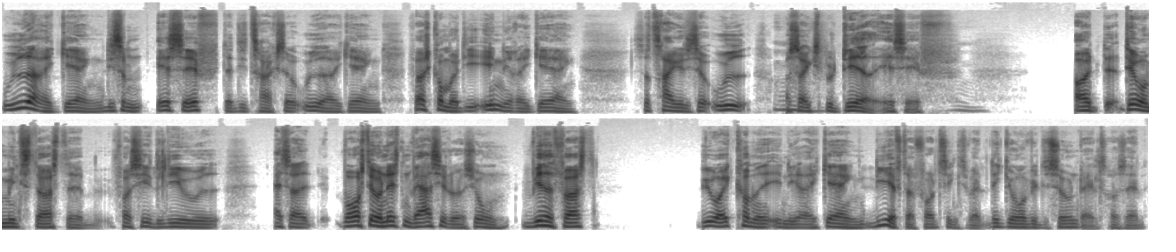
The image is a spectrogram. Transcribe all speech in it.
ude af regeringen, ligesom SF, da de trak sig ud af regeringen. Først kommer de ind i regeringen, så trækker de sig ud, og så eksploderede SF. Og det, det var min største, for at sige det lige ud. Altså, vores, det var næsten en værre situation. Vi havde først vi var ikke kommet ind i regeringen lige efter folketingsvalget. Det gjorde vi i Søvndal trods alt.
